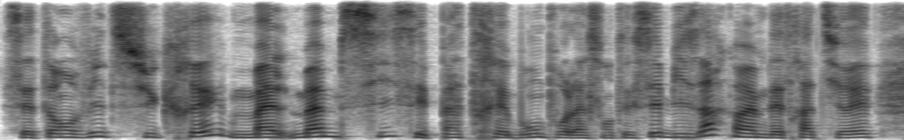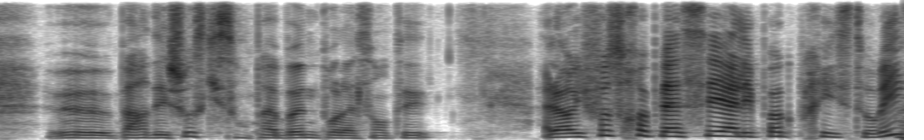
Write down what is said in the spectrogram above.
cette, envie de sucrer, même si c'est pas très bon pour la santé? C'est bizarre quand même d'être attiré euh, par des choses qui sont pas bonnes pour la santé. Alors il faut se replacer à l'époque préhistorique.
